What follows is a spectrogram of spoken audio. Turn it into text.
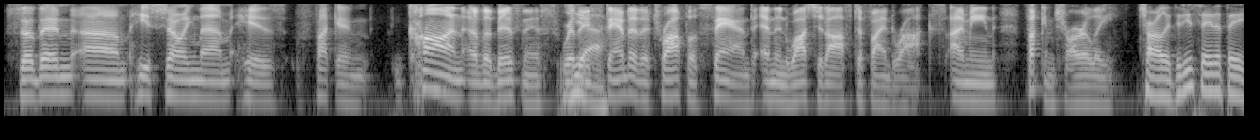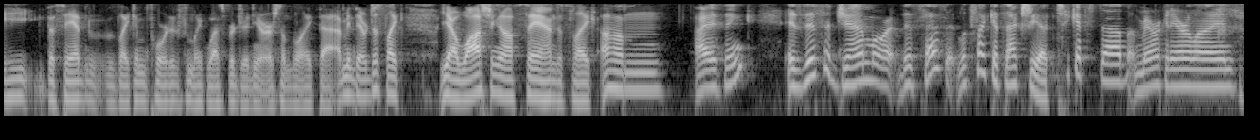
So then um, he's showing them his fucking con of a business where they stand at a trough of sand and then wash it off to find rocks. I mean, fucking Charlie. Charlie, did he say that they he the sand was like imported from like West Virginia or something like that? I mean, they were just like, yeah, washing off sand. It's like, um, I think is this a gem or this says it looks like it's actually a ticket stub, American Airlines,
